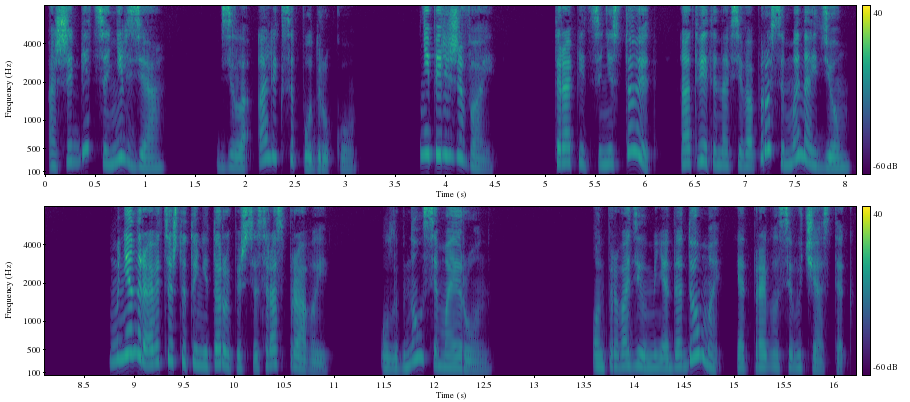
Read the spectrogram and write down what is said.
«Ошибиться нельзя», — взяла Алекса под руку. «Не переживай. Торопиться не стоит, а ответы на все вопросы мы найдем. Мне нравится, что ты не торопишься с расправой», — улыбнулся Майрон. Он проводил меня до дома и отправился в участок.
